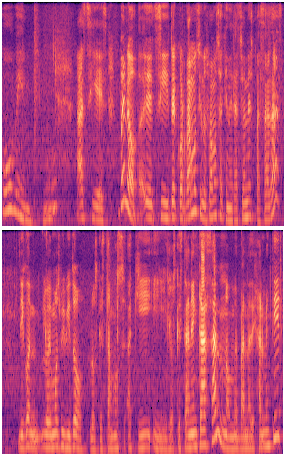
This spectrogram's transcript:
joven, ¿no? Así es. Bueno, eh, si recordamos, si nos vamos a generaciones pasadas, digo, lo hemos vivido los que estamos aquí y los que están en casa, no me van a dejar mentir,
